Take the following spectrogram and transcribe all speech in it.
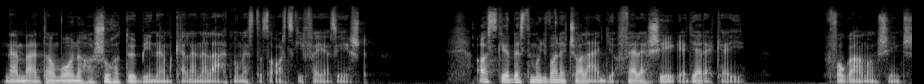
Nem bántam volna, ha soha többé nem kellene látnom ezt az arckifejezést. Azt kérdeztem, hogy van-e családja, felesége, gyerekei. Fogalmam sincs.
